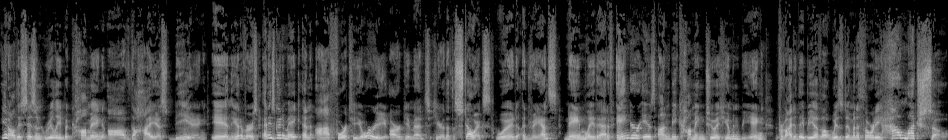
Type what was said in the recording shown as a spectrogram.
you know, this isn't really becoming of the highest being in the universe. And he's going to make an a fortiori argument here that the Stoics would advance, namely that if anger is unbecoming to a human being, provided they be of wisdom and authority, how much so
